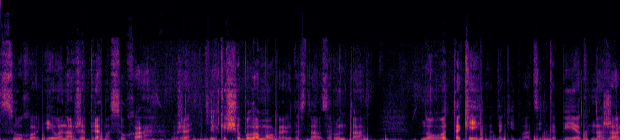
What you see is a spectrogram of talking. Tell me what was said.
сухо і вона вже прямо суха. Вже тільки що була мокра, як достав з ґрунта. Ну, от такий, от такі 20 копійок. На жаль,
